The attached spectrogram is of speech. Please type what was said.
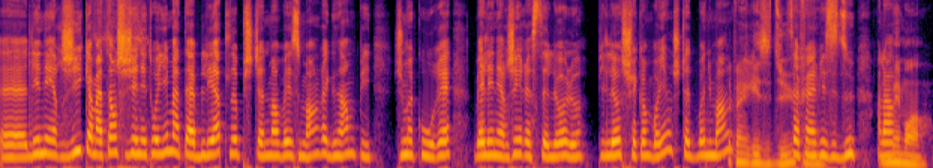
euh, l'énergie, comme attends, si j'ai nettoyé ma tablette, là, puis j'étais de mauvaise humeur, exemple, puis je me courais, ben l'énergie est restée là, là. Puis là, je fais comme, voyons, j'étais de bonne humeur. Ça fait un résidu. Ça fait un résidu. Alors, mémoire.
